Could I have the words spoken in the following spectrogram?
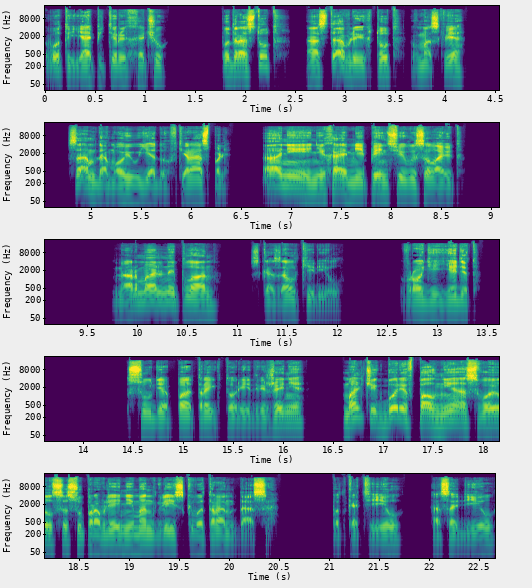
вот и я пятерых хочу. Подрастут, оставлю их тут, в Москве. Сам домой уеду, в Тирасполь. Они нехай мне пенсию высылают. Нормальный план, сказал Кирилл. Вроде едет. Судя по траектории движения, мальчик Боря вполне освоился с управлением английского тарандаса. Подкатил, осадил,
